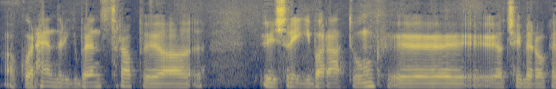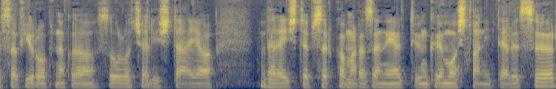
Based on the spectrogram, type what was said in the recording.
Akkor Henrik Brandstrap, ő a ő is régi barátunk, ő a Chamber Orchestra of Europe-nak a szólócselistája, vele is többször kamarazenéltünk, ő most van itt először.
